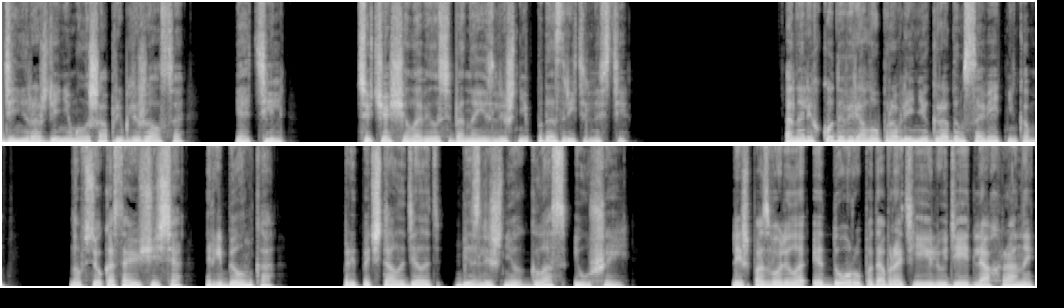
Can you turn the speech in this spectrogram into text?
День рождения малыша приближался, и Атиль все чаще ловила себя на излишней подозрительности. Она легко доверяла управлению градом советникам, но все касающееся ребенка предпочитала делать без лишних глаз и ушей. Лишь позволила Эдору подобрать ей людей для охраны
